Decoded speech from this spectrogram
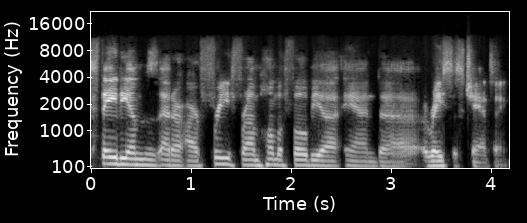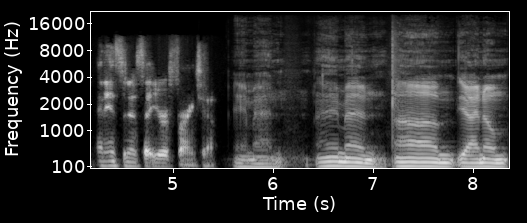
stadiums that are, are free from homophobia and uh, racist chanting and incidents that you're referring to. Amen. Amen. Um, yeah, I know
